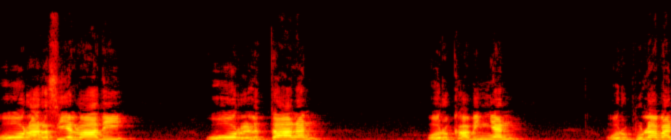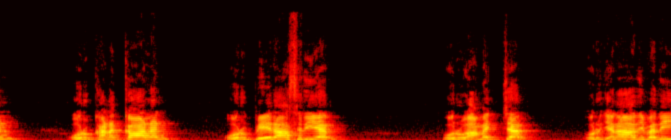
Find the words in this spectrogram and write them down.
ஓர் அரசியல்வாதி ஓர் எழுத்தாளன் ஒரு கவிஞன் ஒரு புலவன் ஒரு கணக்காளன் ஒரு பேராசிரியர் ஒரு அமைச்சர் ஒரு ஜனாதிபதி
